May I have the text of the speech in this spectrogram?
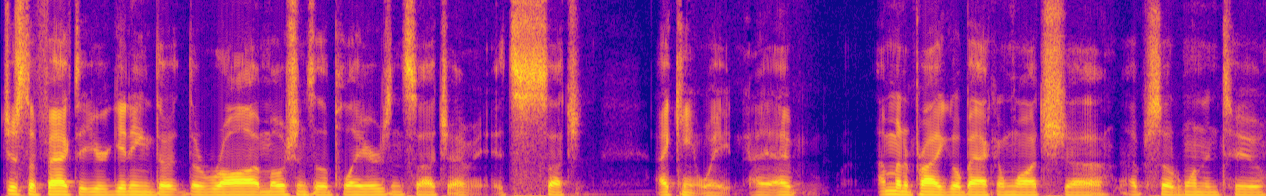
just the fact that you're getting the the raw emotions of the players and such. I mean, it's such. I can't wait. I, I am gonna probably go back and watch uh, episode one and two.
